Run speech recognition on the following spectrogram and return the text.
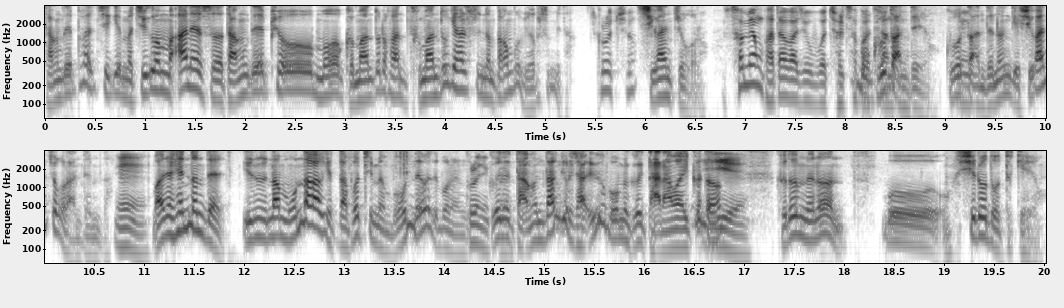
당대표직에만 지금 안에서 당대표 뭐 그만두라 한 그만두게 할 수 있는 방법이 없습니다. 그렇죠. 시간적으로. 서명 받아가지고 뭐 절차 뭐 그것도 안 돼요. 그것도 안 되는 게 시간적으로 안 됩니다. 예. 만약 했는데 이준수 난못 나가겠다 버티면 못 내보내는 거예요. 그런데 당헌 당규를 잘 읽어보면 거기 다 나와 있거든. 예. 그러면은 뭐 싫어도 어떻게 해요.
